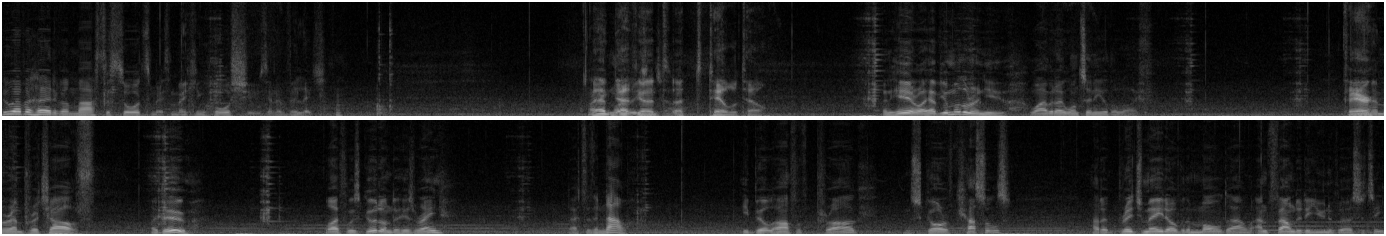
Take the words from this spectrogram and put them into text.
Who ever heard of a master swordsmith making horseshoes in a village? I I have think my Dad's reasons, got a, a tale to tell. And here I have your mother and you. Why would I want any other life? You Fair? Remember Emperor Charles? I do. Life was good under his reign. Better than now. He built half of Prague, and a score of castles, had a bridge made over the Moldau, and founded a university,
